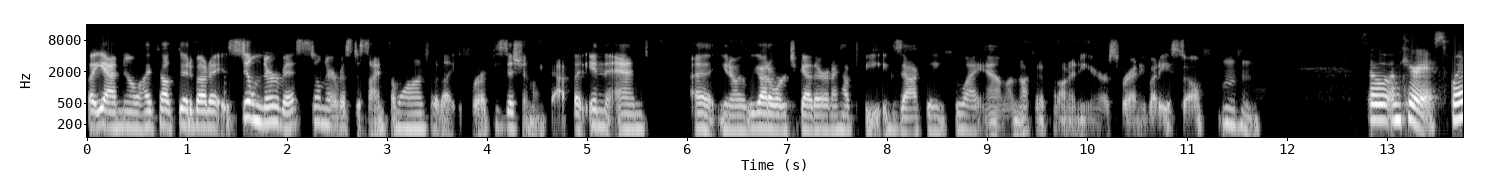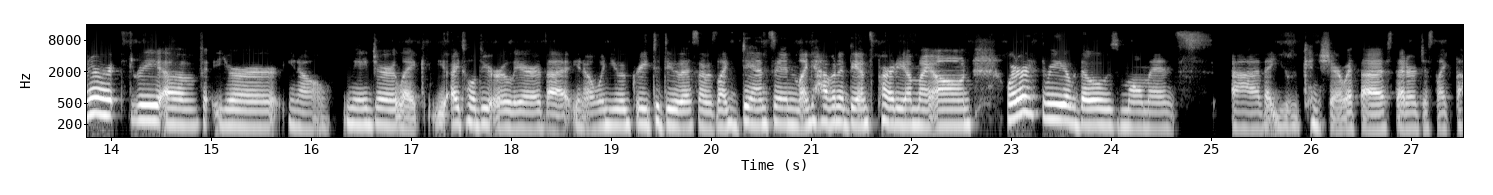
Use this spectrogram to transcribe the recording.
but yeah, no, I felt good about it. Still nervous, still nervous to sign someone on for like for a position like that. But in the end, uh, you know, we got to work together, and I have to be exactly who I am. I'm not going to put on any airs for anybody. So. Mm-hmm. So I'm curious, what are three of your, you know, major like I told you earlier that, you know, when you agreed to do this, I was like dancing, like having a dance party on my own. What are three of those moments uh, that you can share with us that are just like the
